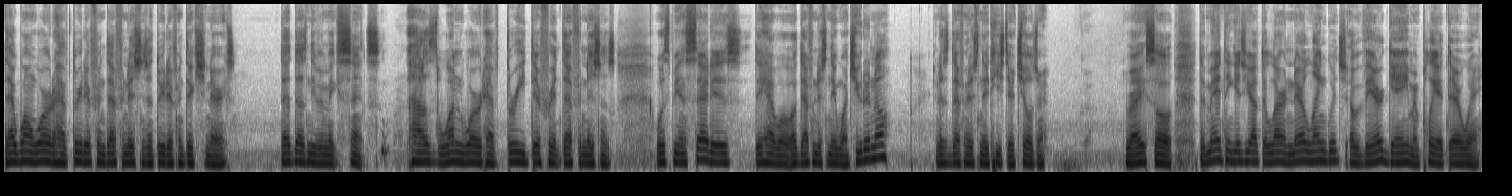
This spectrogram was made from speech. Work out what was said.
That one word will have three different definitions in three different dictionaries. That doesn't even make sense. How does one word have three different definitions? What's being said is they have a, a definition they want you to know, and there's a definition they teach their children. Okay. Right? So the main thing is you have to learn their language of their game and play it their way.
